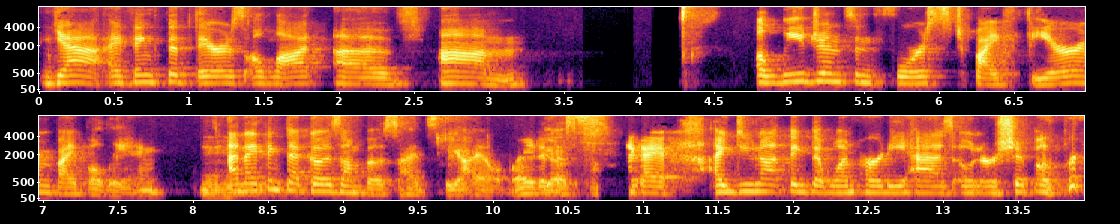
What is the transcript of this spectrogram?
Yeah, I think that there's a lot of um, allegiance enforced by fear and by bullying. Mm-hmm. And I think that goes on both sides of the aisle, right? At yes. this point. Like I, I do not think that one party has ownership over,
